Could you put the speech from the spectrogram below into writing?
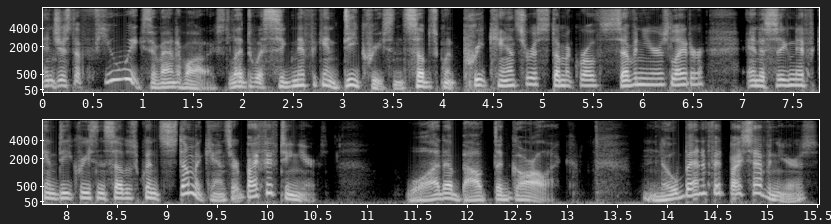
and just a few weeks of antibiotics led to a significant decrease in subsequent precancerous stomach growth seven years later, and a significant decrease in subsequent stomach cancer by 15 years. What about the garlic? No benefit by seven years,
